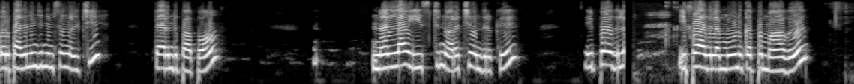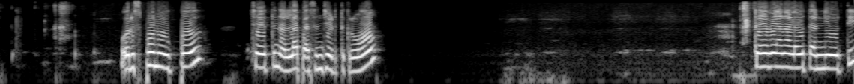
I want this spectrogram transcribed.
ஒரு பதினஞ்சு நிமிஷம் கழித்து திறந்து பார்ப்போம். நல்லா ஈஸ்ட்டு நுரைச்சி வந்திருக்கு. இப்போ இதில் இப்போ அதில் மூணு கப்பு மாவு ஒரு ஸ்பூன் உப்பு சேர்த்து நல்லா பிசைஞ்சு எடுத்துக்கிடுவோம் தேவையான அளவு தண்ணி ஊற்றி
